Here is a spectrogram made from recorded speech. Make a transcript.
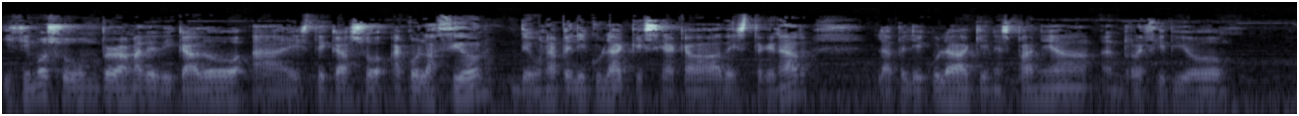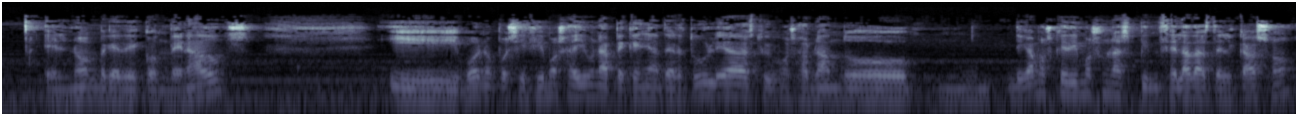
Hicimos un programa dedicado a este caso a colación de una película que se acababa de estrenar. La película aquí en España recibió el nombre de Condenados. Y bueno, pues hicimos ahí una pequeña tertulia, estuvimos hablando digamos que dimos unas pinceladas del caso,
